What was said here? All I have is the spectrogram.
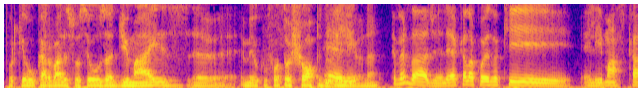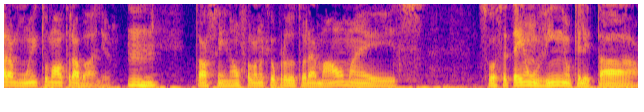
Porque o carvalho, se você usa demais, é, é meio que o Photoshop do É, vinho, ele- né? É verdade, ele é aquela coisa que ele mascara muito o mau trabalho. Uhum. Então, assim, não falando que o produtor é mau, mas se você tem um vinho que ele tá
